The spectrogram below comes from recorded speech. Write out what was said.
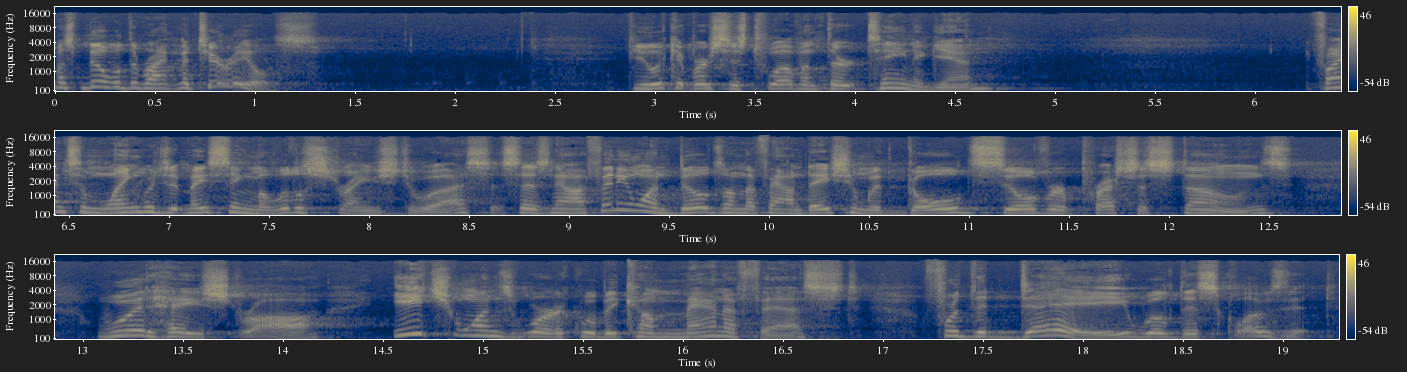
Must build with the right materials. If you look at verses 12 and 13 again, find some language that may seem a little strange to us. It says, Now, if anyone builds on the foundation with gold, silver, precious stones, wood, hay, straw, each one's work will become manifest, for the day will disclose it.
